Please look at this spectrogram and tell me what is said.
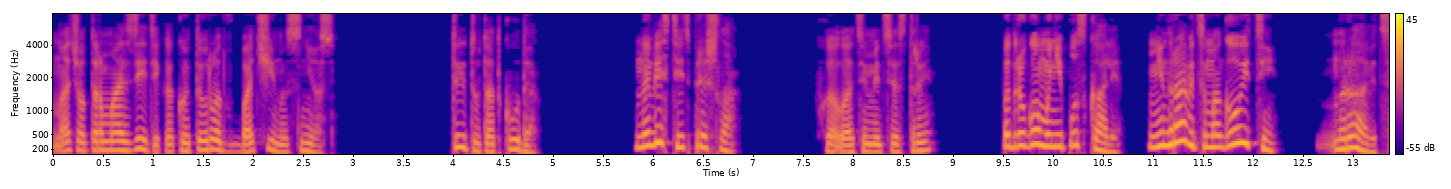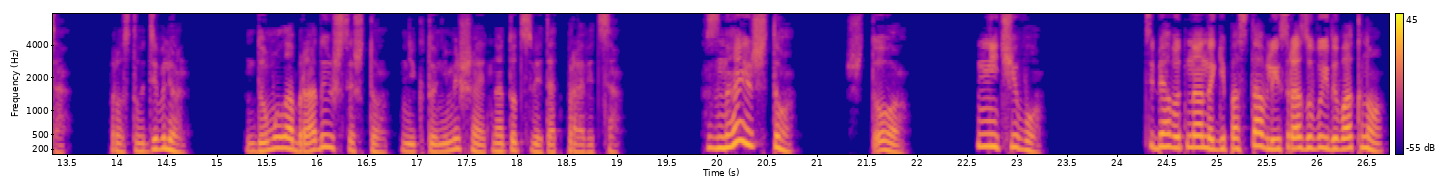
Начал тормозить, и какой-то урод в бочину снес. Ты тут откуда? Навестить пришла. В халате медсестры? По-другому не пускали. Не нравится, могу уйти. Нравится. Просто удивлен. Думал, обрадуешься, что никто не мешает на тот свет отправиться. Знаешь что? Что? Ничего. Тебя вот на ноги поставлю и сразу выйду в окно,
